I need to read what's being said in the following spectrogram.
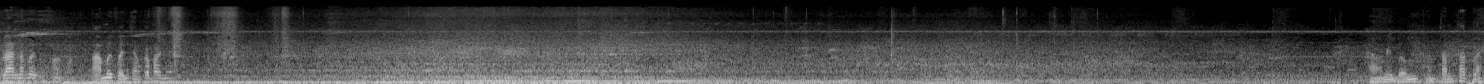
Hợp lan nó vẫn khoảng 80 phần trăm các bác nhé. Hàng này bấm thẳng tăm tắt này.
